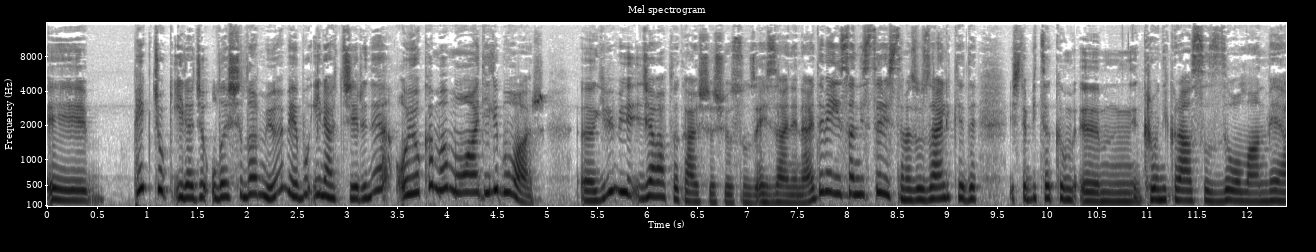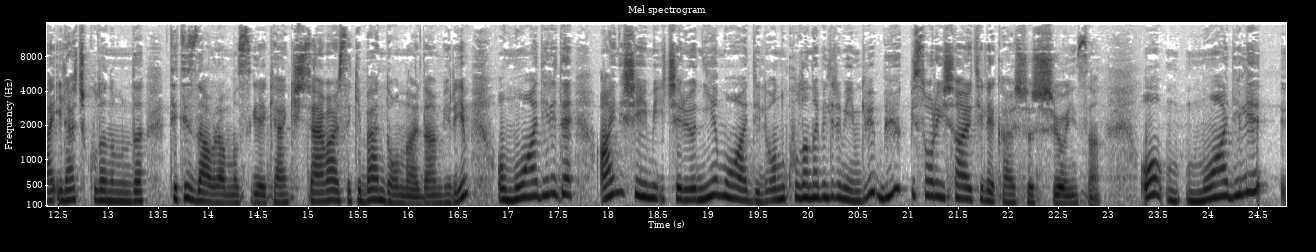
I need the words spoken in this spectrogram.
E, pek çok ilaca ulaşılamıyor ve bu ilaç yerine o yok ama muadili bu var. E, gibi bir cevapla karşılaşıyorsunuz eczanelerde ve insan ister istemez özellikle de işte bir takım e, kronik rahatsızlığı olan veya ilaç kullanımında tetiz davranması gereken kişiler varsa ki ben de onlardan biriyim. O muadili de aynı şeyi mi içeriyor? Niye muadili? Onu kullanabilir miyim gibi büyük bir soru işaretiyle karşılaşıyor insan. O muadili e,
